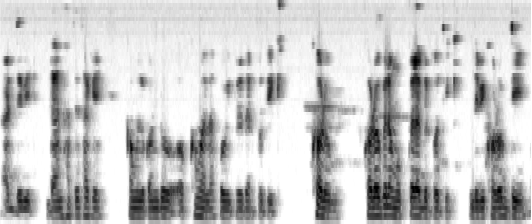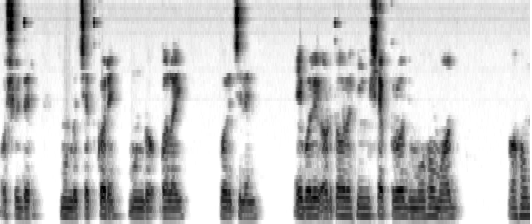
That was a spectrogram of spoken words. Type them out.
আর দেবীর ডান হাতে থাকে কমলকণ্ড অক্ষমালা পবিত্রতার প্রতীক। খড়গ খড়গ হলো মুক্তলাভের প্রতীক। দেবী খড়গ দিয়ে অসুরদের মুন্ডচ্ছেদ করে মুন্ড গলায় করেছিলেন এই বলির অর্থ হলো হিংসা, ক্রোধ, মোহ, মদ, অহম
